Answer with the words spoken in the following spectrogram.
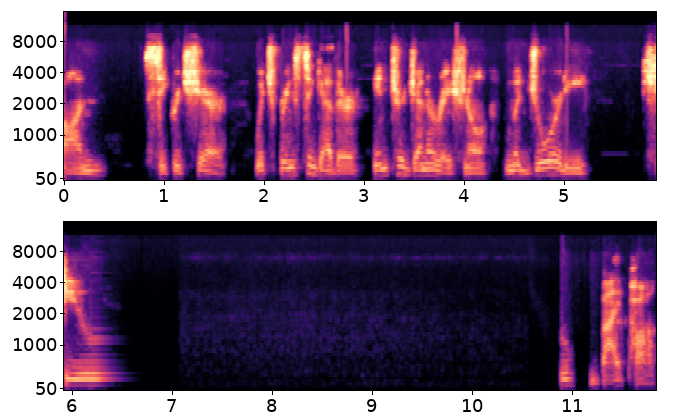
on Secret Share, which brings together intergenerational majority Q BIPOC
